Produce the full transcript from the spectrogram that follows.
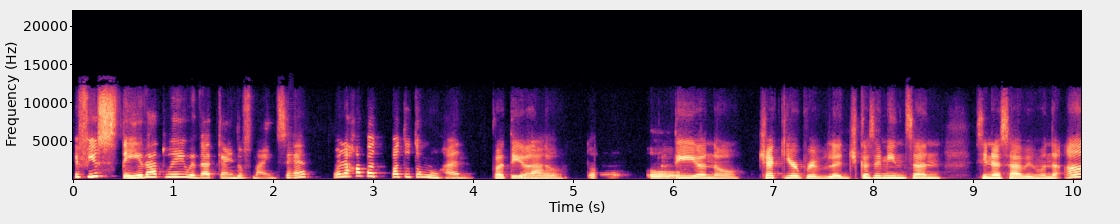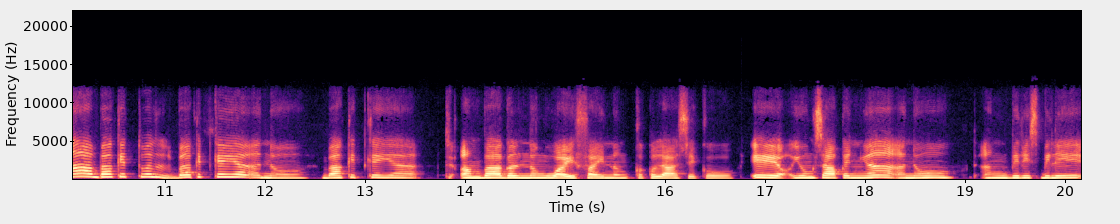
if you stay that way with that kind of mindset, wala ka pat patutunguhan. Pati Diba? ano, Oo. pati ano, check your privilege. Kasi minsan, sinasabi mo na, ah, bakit wal, bakit kaya ano, bakit kaya ang bagal ng wifi ng kaklase ko. Eh, yung sa akin nga, ano, ang bilis-bili.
